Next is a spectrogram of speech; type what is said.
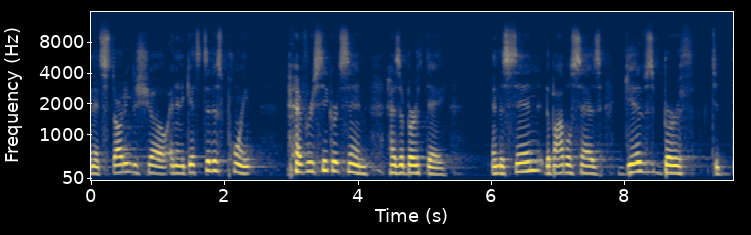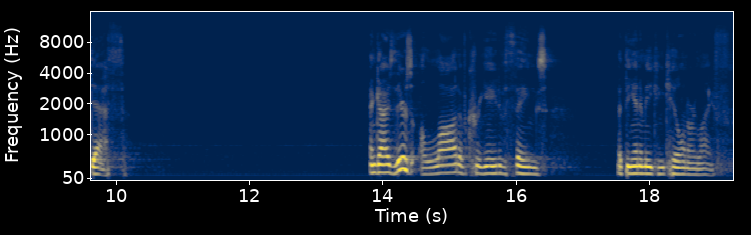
And it's starting to show. And then it gets to this point every secret sin has a birthday. And the sin, the Bible says, gives birth to death. And guys, there's a lot of creative things that the enemy can kill in our life.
